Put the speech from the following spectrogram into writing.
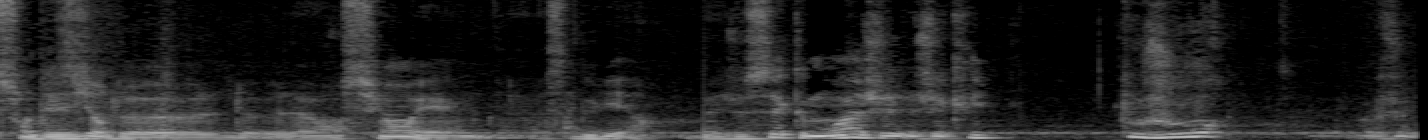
son désir d'invention de, de, est singulière. Mais je sais que moi j'écris toujours, je ne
